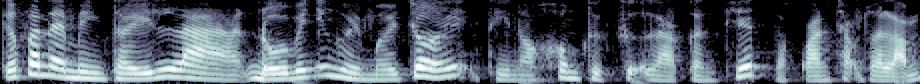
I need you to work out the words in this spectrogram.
Cái phần này mình thấy là đối với những người mới chơi ấy, thì nó không thực sự là cần thiết và quan trọng cho lắm.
